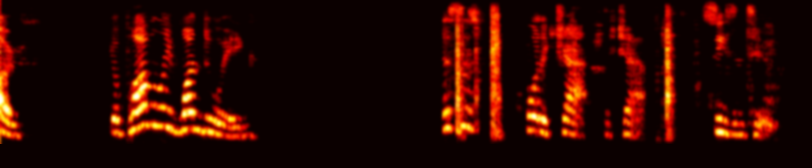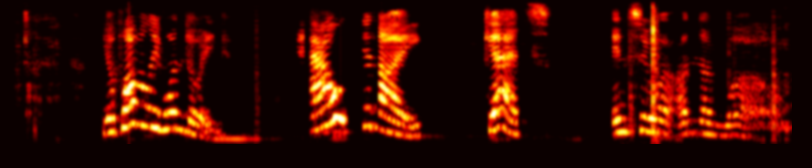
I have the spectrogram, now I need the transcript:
So, you're probably wondering. This is for the chat, the chat, season two. You're probably wondering, how did I get into an unknown world?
